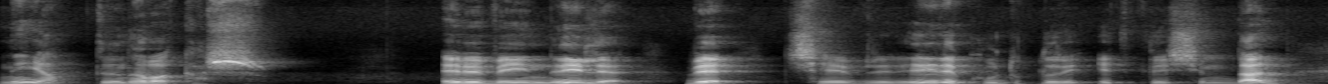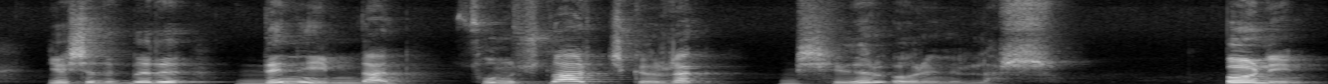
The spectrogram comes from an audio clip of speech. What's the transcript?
ne yaptığına bakar. Ebeveynleriyle ve çevreleriyle kurdukları etkileşimden, yaşadıkları deneyimden sonuçlar çıkararak bir şeyler öğrenirler. Örneğin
